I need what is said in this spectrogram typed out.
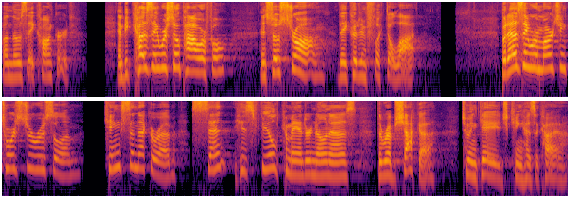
on those they conquered. And because they were so powerful and so strong, they could inflict a lot. But as they were marching towards Jerusalem, King Sennacherib sent his field commander, known as the Rabshakeh, to engage King Hezekiah.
